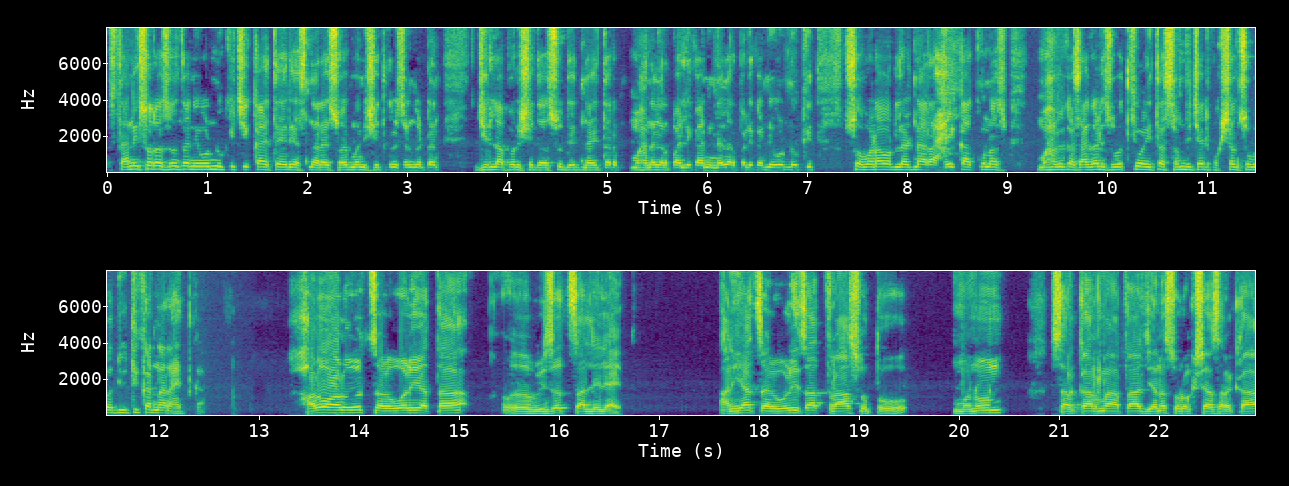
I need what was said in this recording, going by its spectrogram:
स्थानिक स्वराज्य निवडणुकीची काय तयारी असणार आहे? स्वाभिमानी शेतकरी संघटन जिल्हा परिषद असू देत नाही तर महानगरपालिका आणि नगरपालिका निवडणुकीत सोबडावर लढणार आहे का? कोणा महाविकास आघाडीसोबत किंवा इतर समविचारी पक्षांसोबत युती करणार आहेत का? हळूहळू चळवळी आता विजत चाललेल्या आहेत. आणि ह्या चळवळीचा त्रास होतो म्हणून सरकारनं आता जनसुरक्षासारखा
